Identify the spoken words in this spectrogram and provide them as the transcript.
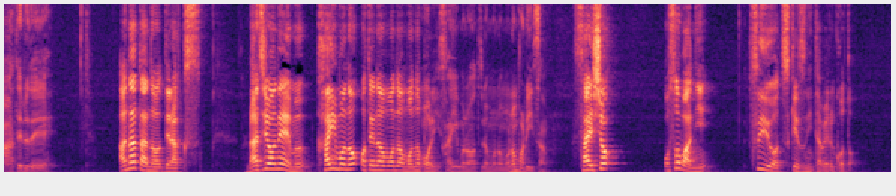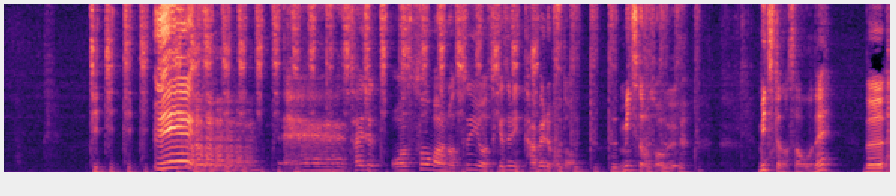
当てるで。あなたのデラックスラジオネーム買い物お手の物モノポリーさん。お買い物お手の物モノポリーさん。最初おそばにつゆをつけずに食べること。チチチチチええチチチチチえー、最初おそばのつゆをつけずに食べること未知との遭遇未知との遭遇ねブー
